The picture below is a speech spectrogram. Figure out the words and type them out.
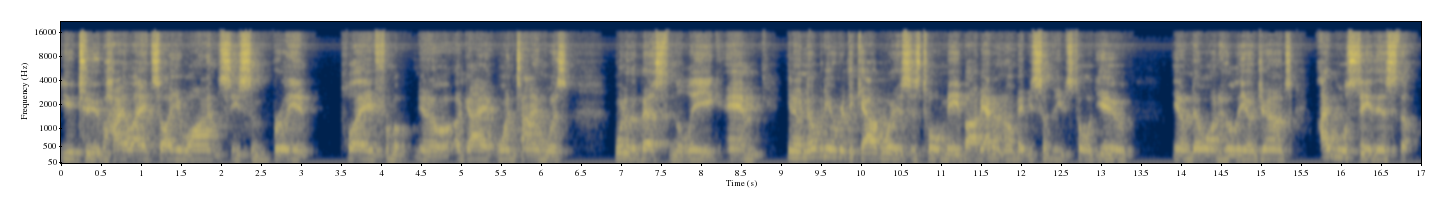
YouTube highlights all you want and see some brilliant play from a you know a guy at one time was one of the best in the league. And you know nobody over at the Cowboys has told me, Bobby. I don't know. Maybe somebody has told you. You know, no on Julio Jones. I will say this though.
